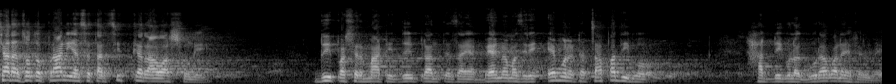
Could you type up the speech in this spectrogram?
ছাড়া যত প্রাণী আছে তার চিৎকার আওয়াজ শুনে। দুই পাশের মাটি দুই প্রান্তে যায় বেনামাজির এমন একটা চাপা দিব হাড্ডিগুলা গুড়া বানায় ফেলবে।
